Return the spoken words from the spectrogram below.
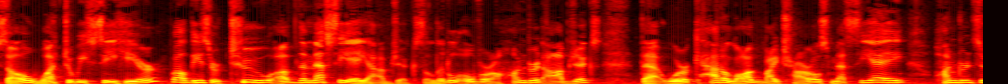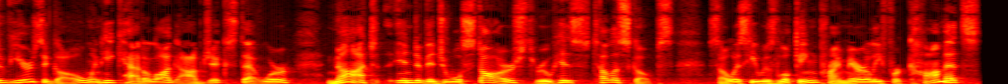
So what do we see here? Well, these are two of the Messier objects, a little over a hundred objects that were cataloged by Charles Messier hundreds of years ago when he cataloged objects that were not individual stars through his telescopes. So as he was looking primarily for comets,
